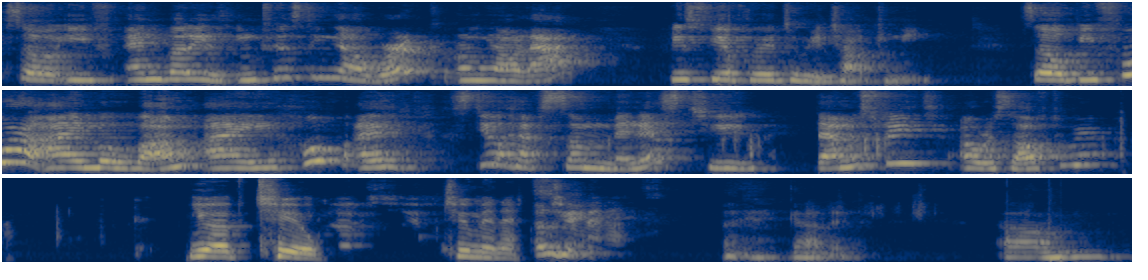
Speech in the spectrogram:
So if anybody is interested in our work or in our lab, please feel free to reach out to me. So before I move on, I hope I still have some minutes to demonstrate our software. You have two, two minutes. Okay, okay got it. Um,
